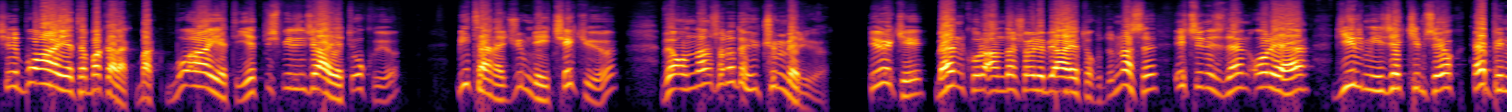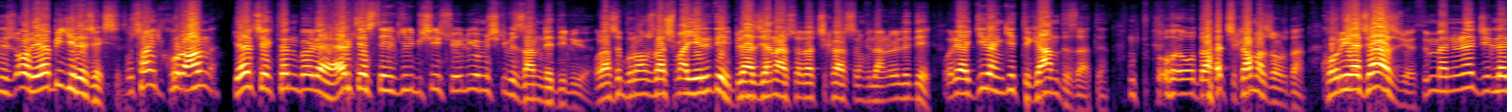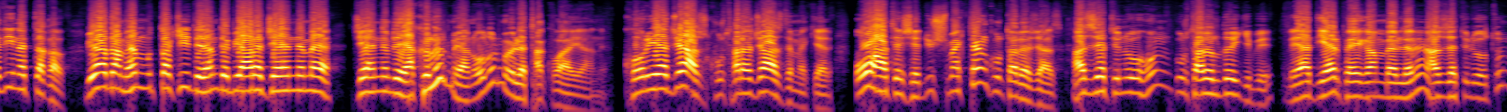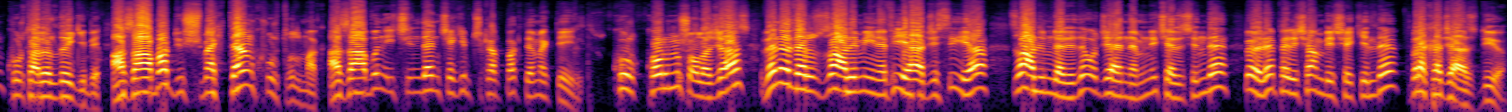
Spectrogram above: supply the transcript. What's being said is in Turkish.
Şimdi bu ayete bakarak bak bu ayeti 71. ayeti okuyor. Bir tane cümleyi çekiyor ve ondan sonra da hüküm veriyor. Diyor ki ben Kur'an'da şöyle bir ayet okudum. Nasıl? İçinizden oraya girmeyecek kimse yok. Hepiniz oraya bir gireceksiniz. Bu sanki Kur'an gerçekten böyle herkesle ilgili bir şey söylüyormuş gibi zannediliyor. Orası bronzlaşma yeri değil. Biraz yanar sonra çıkarsın falan öyle değil. Oraya giren gitti yandı zaten. o, o daha çıkamaz oradan. Koruyacağız diyor. Sümme nüneccillezîne ettekav. Bir adam hem muttakidir hem de bir ara cehenneme cehennemde yakılır mı yani? Olur mu öyle takva yani? Koruyacağız, kurtaracağız demek yani. O ateşe düşmekten kurtaracağız. Hazreti Nuh'un kurtarıldığı gibi veya diğer peygamberlerin Hazreti Lut'un kurtarıldığı gibi. Azaba düşmekten kurtulmak, azabın içinden çekip çıkartmak demek değildir. Kur, korumuş olacağız ve nezeruz zalimine fiha cisiya zalimleri de o cehennemin içerisinde böyle perişan bir şekilde bırakacağız diyor.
